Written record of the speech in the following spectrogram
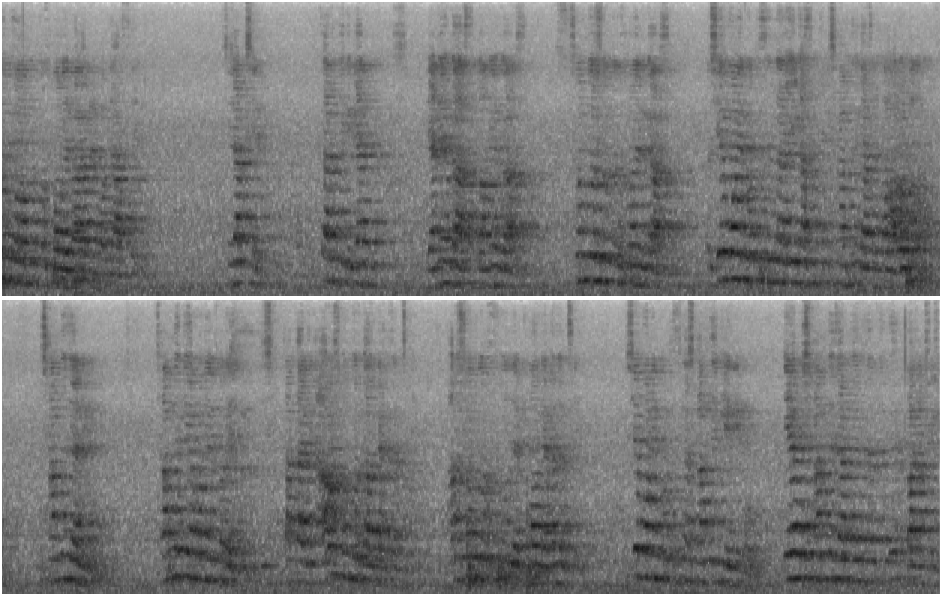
থেকে অন্যত ফলের বাগানের মধ্যে আছে, সে যাচ্ছে। চারিদিকে জ্ঞান জ্ঞানের গাছ বামের গাছ, সুন্দর সুন্দর ফলের গাছ। সে মনে করতেছে এই গাছের থেকে গাছের সামনে যায়নি। সামনে গিয়ে মনে করে টাকা দিলে আরও সুন্দর গাছ দেখা যাচ্ছে, আরও সুন্দর ফুল ফল দেখা যাচ্ছে। সে মনে না, সামনে গিয়ে এভাবে সামনে যাতে বাগান শেষ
